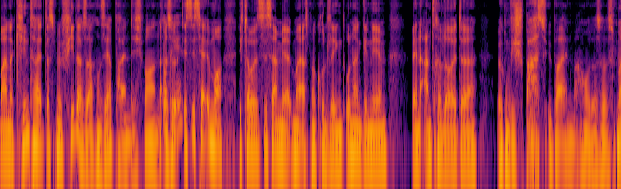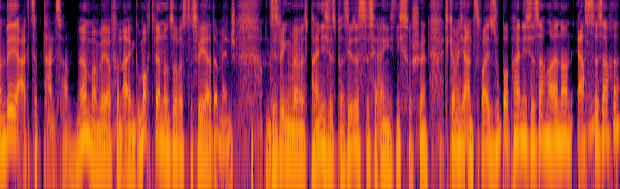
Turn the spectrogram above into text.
meiner Kindheit, dass mir viele Sachen sehr peinlich waren. Also Okay. es ist ja immer, ich glaube, es ist einem ja immer erstmal grundlegend unangenehm, wenn andere Leute irgendwie Spaß über einen machen oder sowas. Man will ja Akzeptanz haben, ne? Man will ja von allen gemocht werden und sowas, das will ja der Mensch. Und deswegen, wenn was Peinliches passiert, ist das ja eigentlich nicht so schön. Ich kann mich an zwei super peinliche Sachen erinnern. Erste Sache,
